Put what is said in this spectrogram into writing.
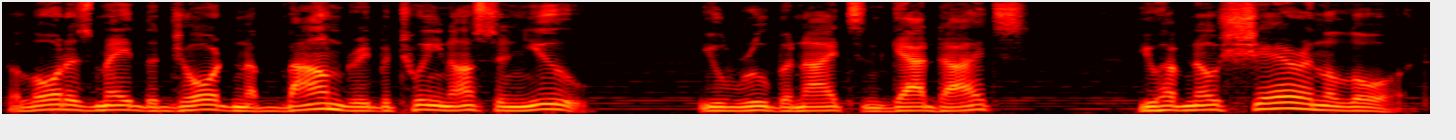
The Lord has made the Jordan a boundary between us and you, you Reubenites and Gadites. You have no share in the Lord.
